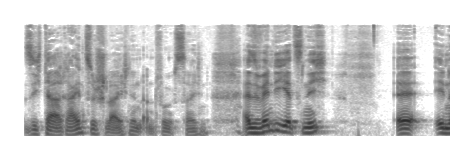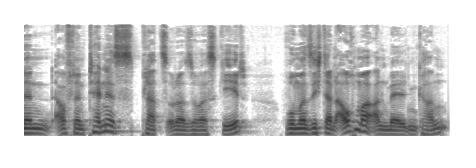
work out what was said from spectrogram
sich da reinzuschleichen, in Anführungszeichen. Also wenn die jetzt nicht äh, in einen, auf einen Tennisplatz oder sowas geht, wo man sich dann auch mal anmelden kann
